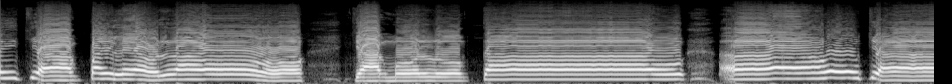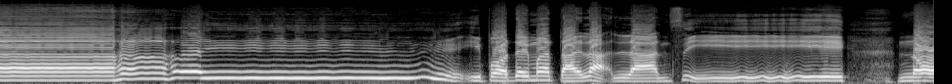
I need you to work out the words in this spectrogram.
ยจากไปแล้วเราจากหมดลูกเต้าเอาจากอีปอดได้มาตายละลานสี นอ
